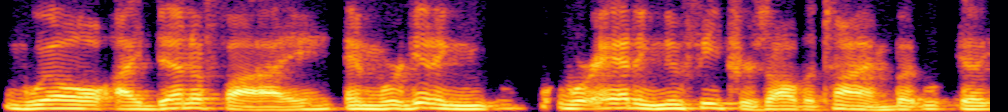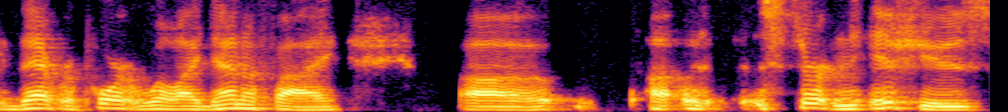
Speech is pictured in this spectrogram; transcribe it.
will identify, and we're getting we're adding new features all the time, but that report will identify uh, certain issues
